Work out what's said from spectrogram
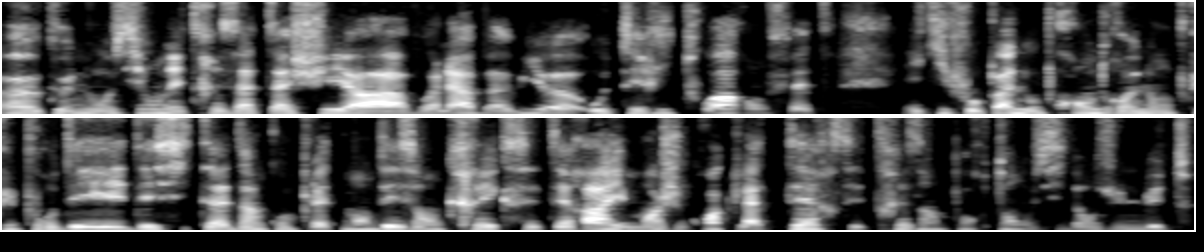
euh, que nous aussi on est très attachés à voilà bah oui euh, au territoire en fait et qu'il faut pas nous prendre non plus pour des, des, citadins complètement désancrés etc et moi je crois que la terre c'est très important aussi dans une lutte.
